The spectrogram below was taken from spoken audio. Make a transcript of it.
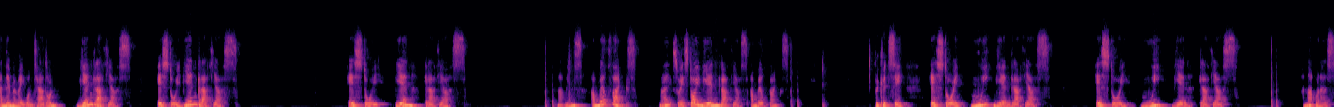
And then we might want to add on, bien gracias, estoy bien gracias. Estoy bien, gracias. That means I'm well, thanks. right? So estoy bien, gracias. I'm well, thanks. We could say estoy muy bien, gracias. Estoy muy bien, gracias. And that one is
